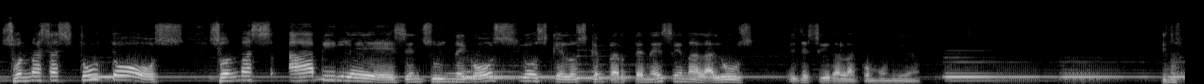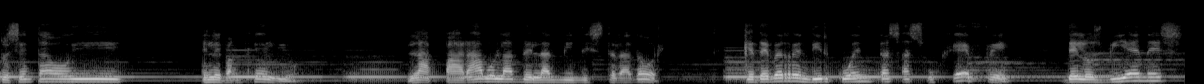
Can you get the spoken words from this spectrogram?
son más astutos, son más hábiles en sus negocios que los que pertenecen a la luz, es decir, a la comunidad. Y nos presenta hoy el Evangelio la parábola del administrador que debe rendir cuentas a su jefe de los bienes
